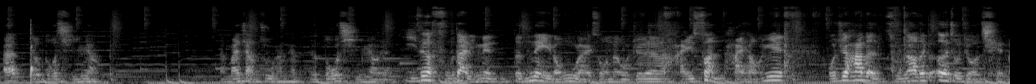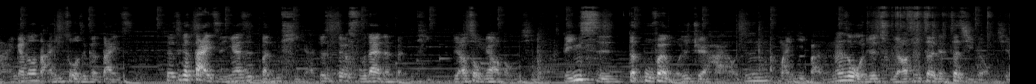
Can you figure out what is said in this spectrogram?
哎，有多奇妙？蛮想住看看，有多奇妙的。以这个福袋里面的内容物来说呢，我觉得还算还好，因为我觉得它的主要这个二九九的钱啊，应该都拿去做这个袋子，所以这个袋子应该是本体啊，就是这个福袋的本体比较重要的东西。零食的部分我就觉得还好，就是蛮一般的。但是我觉得主要是这这几个东西，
